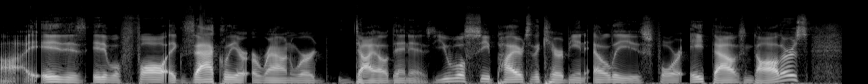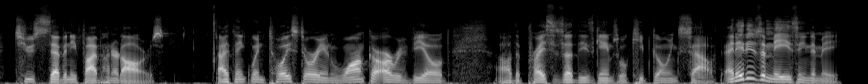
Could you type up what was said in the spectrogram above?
uh, it is it will fall exactly around where dialed in is. You will see Pirates of the Caribbean LEs for eight thousand dollars to seventy five hundred dollars. I think when Toy Story and Wonka are revealed, uh, the prices of these games will keep going south. And it is amazing to me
